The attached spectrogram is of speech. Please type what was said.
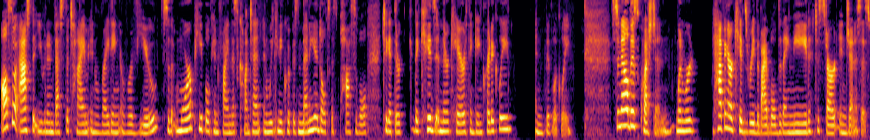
Also, ask that you would invest the time in writing a review so that more people can find this content and we can equip as many adults as possible to get their the kids in their care thinking critically and biblically. So now this question, when we're having our kids read the Bible, do they need to start in Genesis?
